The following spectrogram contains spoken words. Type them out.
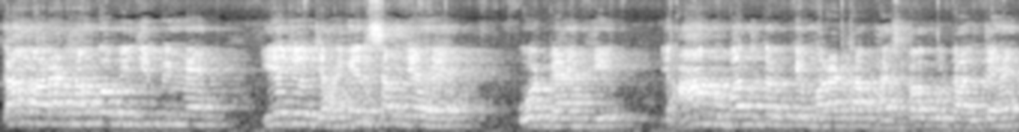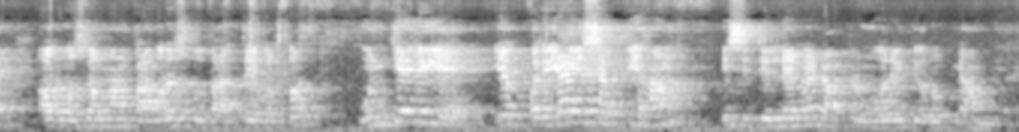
कहाँ मराठाओं को बीजेपी में? ये जो जागीर समझा है, वोट बैंक की आँख बंद करके मराठा भाजपा को डालते हैं और मुसलमान कांग्रेस को डालते हैं बिल्कुल उनके लिए ये पर्याय शक्ति हम इस ज़िले में डॉक्टर मोरे के रूप में हम दे रहे हैं।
